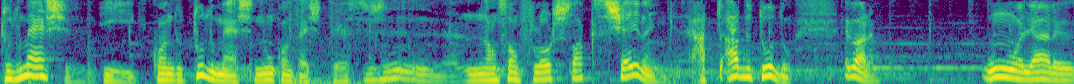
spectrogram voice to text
tudo mexe. E quando tudo mexe num contexto desses, não são flores só que se cheirem. Há, há de tudo. Agora, um olhar eh,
